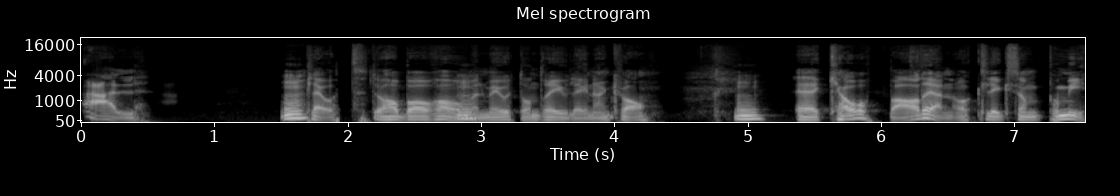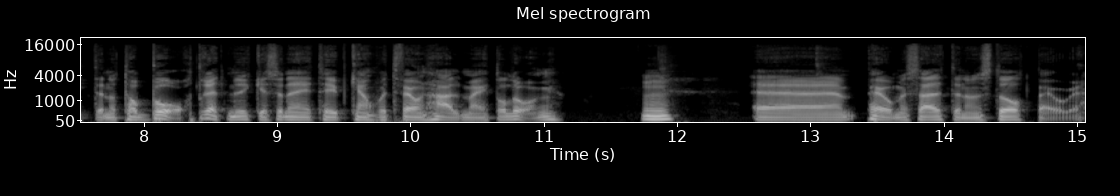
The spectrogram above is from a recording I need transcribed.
all Mm. plåt. Du har bara ramen, motorn, drivlinan kvar. Mm. Eh, kapar den och liksom på mitten och tar bort rätt mycket så den är typ kanske två och en halv meter lång. Mm. Eh, på med säten och en störtbåge.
